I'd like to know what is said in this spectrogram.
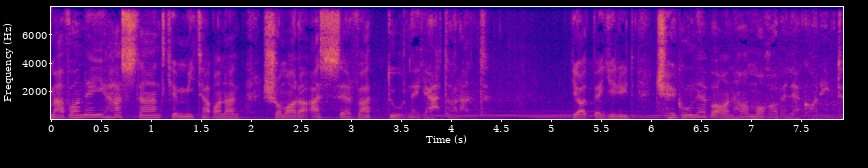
موانعی هستند که می توانند شما را از ثروت دور نگه دارند. یاد بگیرید چگونه با آنها مقابله کنید.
